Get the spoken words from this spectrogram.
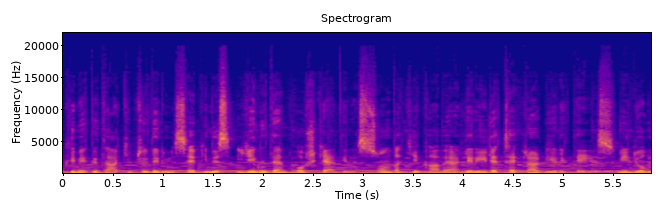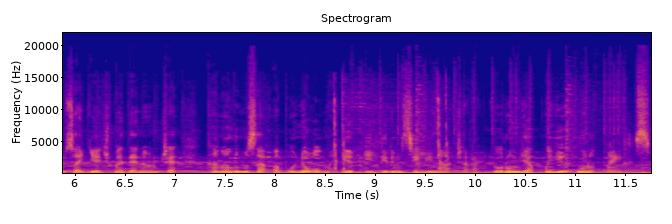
kıymetli takipçilerimiz, hepiniz yeniden hoş geldiniz. Son dakika haberleriyle tekrar birlikteyiz. Videomuza geçmeden önce kanalımıza abone olmayı, bildirim zilini açarak yorum yapmayı unutmayınız.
